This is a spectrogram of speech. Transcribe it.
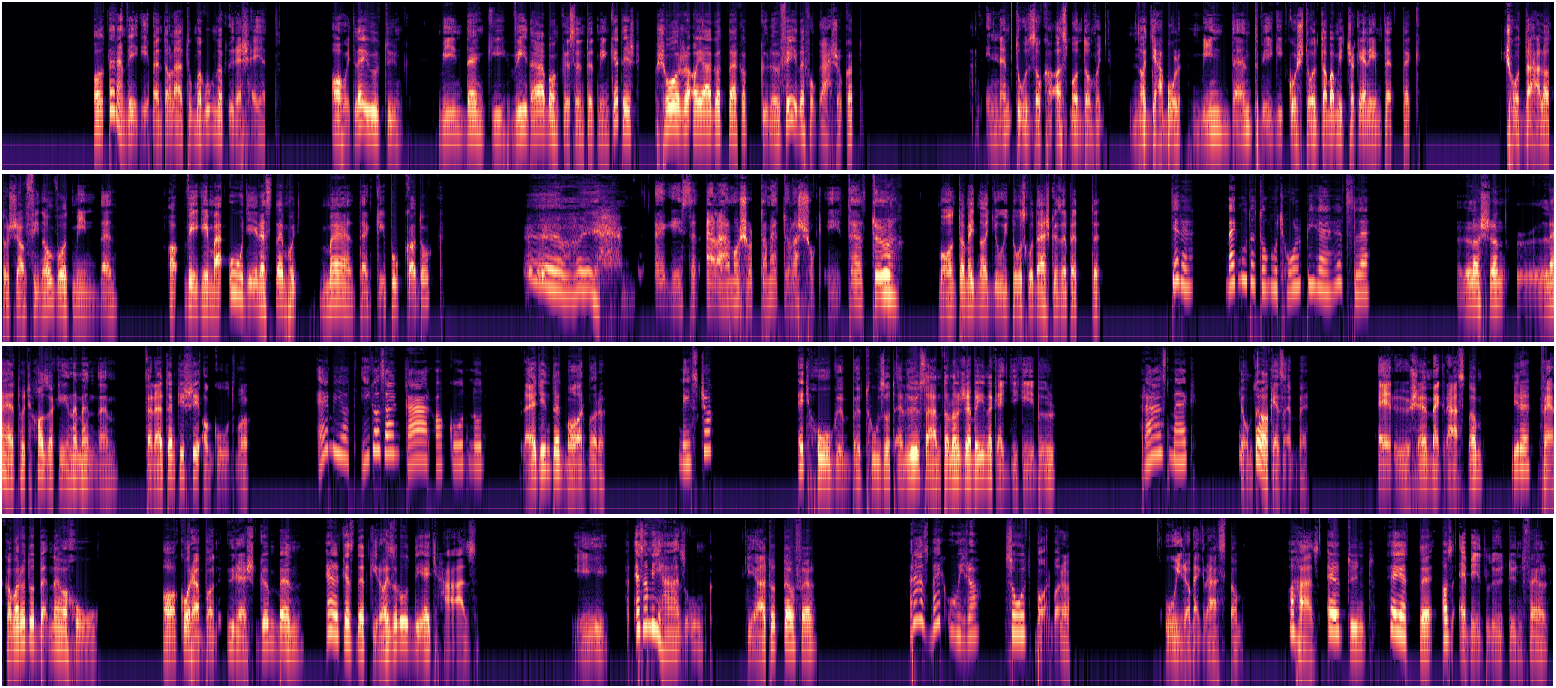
A terem végében találtunk magunknak üres helyet. Ahogy leültünk, mindenki vidáman köszöntött minket, és sorra ajánlgatták a különféle fogásokat. Hát én nem túlzok, ha azt mondom, hogy nagyjából mindent végigkóstoltam, amit csak elém tettek. Csodálatosan finom volt minden. A végén már úgy éreztem, hogy menten kipukkadok. Jaj, egészen elálmosodtam ettől a sok ételtől, mondtam egy nagy gyújtózkodás közepette. Gyere, megmutatom, hogy hol pihenhetsz le. Lassan lehet, hogy haza kéne mennem. Feleltem kisé aggódva. Emiatt igazán kár aggódnod. Legyintett Barbara. Nézd csak! Egy hógömböt húzott elő számtalan zsebének egyikéből. Rázd meg! Nyomta a kezembe. Erősen megráztam, mire felkavarodott benne a hó. A korábban üres gömbben elkezdett kirajzolódni egy ház. Jé, hát ez a mi házunk! Kiáltottam fel. Rázd meg újra! Szólt Barbara. Újra megráztam. A ház eltűnt, helyette az ebédlő tűnt fel.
